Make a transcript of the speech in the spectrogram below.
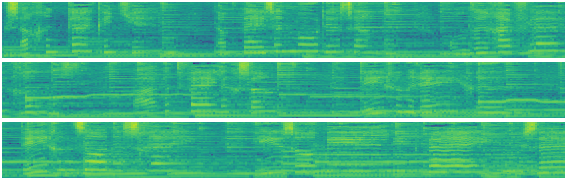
Ik zag een kuikentje dat bij zijn moeder zat, onder haar vleugels, waar het veilig zat, tegen regen, tegen zonneschijn. Bij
